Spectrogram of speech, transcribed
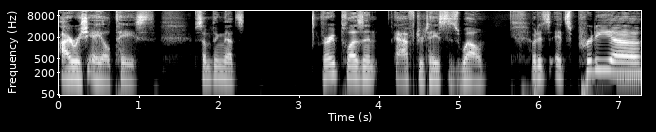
Irish ale taste, something that's very pleasant aftertaste as well, but it's it's pretty uh,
